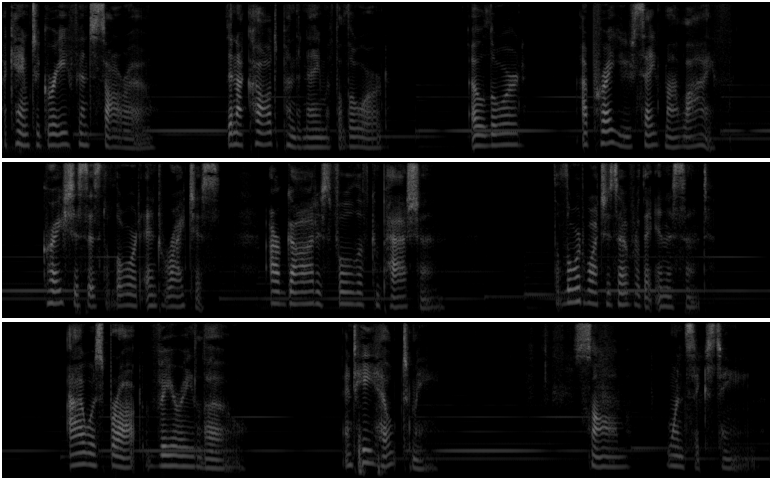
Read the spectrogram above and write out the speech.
I came to grief and sorrow. Then I called upon the name of the Lord. O Lord, I pray you save my life. Gracious is the Lord and righteous. Our God is full of compassion. The Lord watches over the innocent. I was brought very low, and he helped me. Psalm 116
